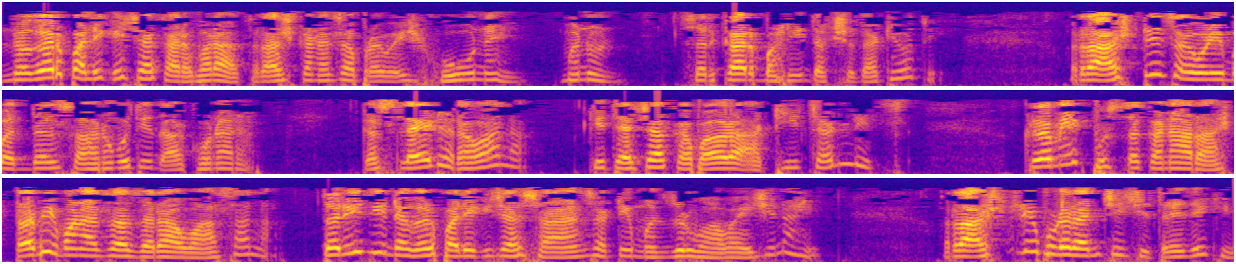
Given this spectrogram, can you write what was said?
नगरपालिकेच्या कारभारात राजकारणाचा प्रवेश होऊ नये म्हणून सरकार भारी दक्षता ठेवते. राष्ट्रीय चळवळीबद्दल सहानुभूती दाखवणारा कसलाही ठराव आला की त्याच्या कपाळावर आठी चढलीच. क्रमिक पुस्तकांना राष्ट्राभिमानाचा जरा वास आला तरी ती नगरपालिकेच्या शाळांसाठी मंजूर व्हावायची नाहीत राष्ट्रीय पुढाऱ्यांची चित्रे देखील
